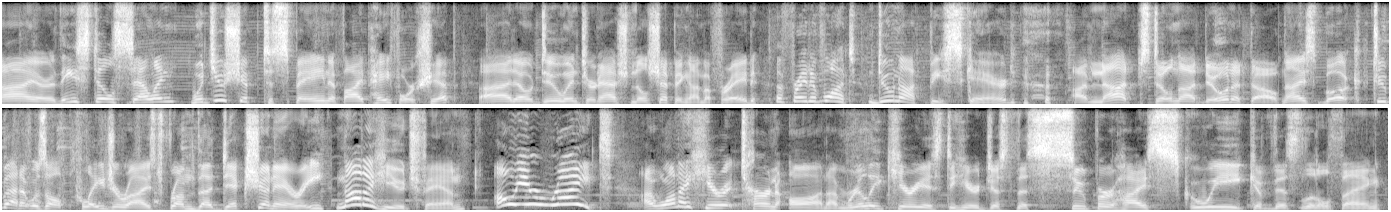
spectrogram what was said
Hi, are these still selling? Would you ship to Spain if I pay for ship? I don't do international shipping, I'm afraid. Afraid of what? Do not be scared. I'm not. Still not doing it, though. Nice book. Too bad it was all plagiarized from the dictionary. Not a huge fan. Oh, you're right. I want to hear it turn on. I'm really curious to hear just the super high squeak of this little thing.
